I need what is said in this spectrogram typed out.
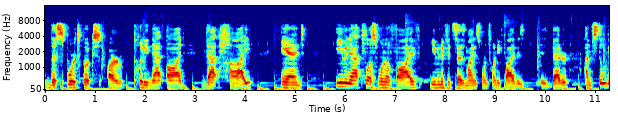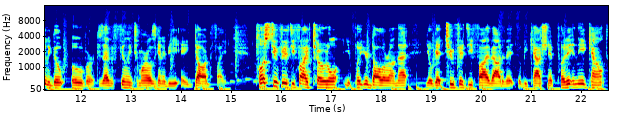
the sports books are putting that odd that high, and even at plus 105, even if it says minus 125 is is better, I'm still going to go over because I have a feeling tomorrow is going to be a dogfight plus 255 total. You put your dollar on that, you'll get 255 out of it. You'll be cashing it. Put it in the account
